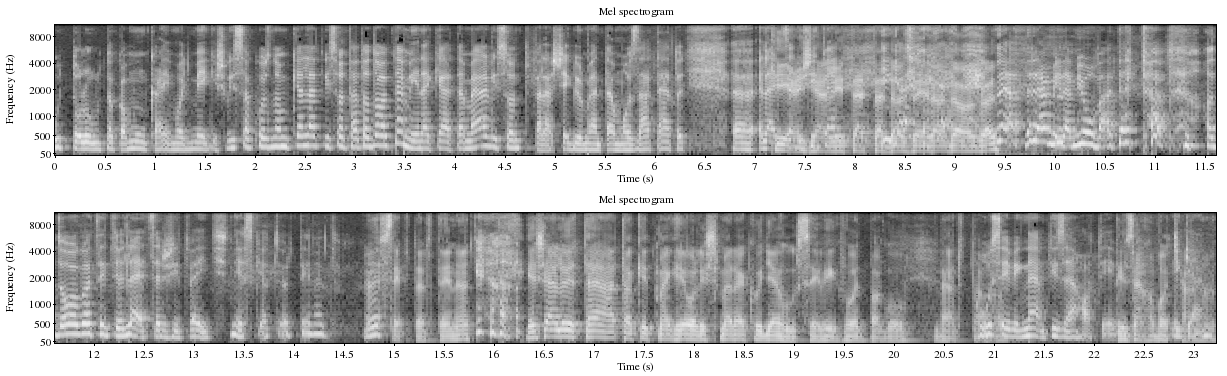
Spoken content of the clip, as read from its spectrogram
úgy tolultak a munkáim, hogy mégis visszakoznom kellett, viszont hát a dalt nem énekeltem el, viszont feleségül mentem hozzá, tehát hogy leegyszerűsítve. Igen, azért a dolgot. Le, remélem jóvá tettem a dolgot, hogy leegyszerűsítve így néz ki a történet. Ez szép történet. És előtte, hát akit meg jól ismerek, ugye 20 évig volt Bagó Berta. 20 évig, nem, 16 évig. 16, bocsánat, Igen.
